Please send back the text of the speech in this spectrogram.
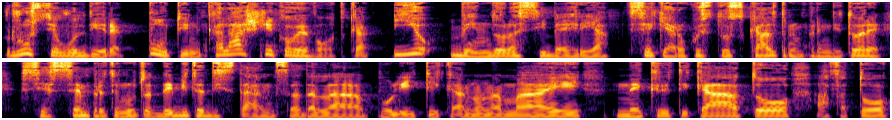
Russia vuol dire Putin, Kalashnikov e vodka. Io vendo la Siberia. Sia chiaro, questo scaltro imprenditore si è sempre tenuto a debita distanza dalla politica, non ha mai né criticato, ha fatto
